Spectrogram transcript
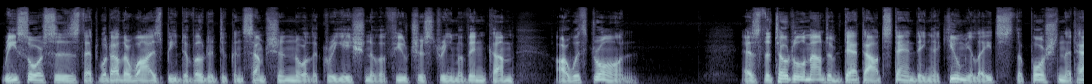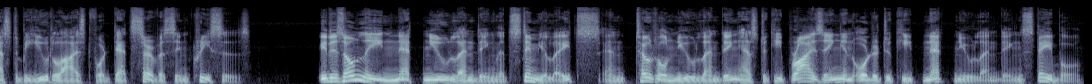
Resources that would otherwise be devoted to consumption or the creation of a future stream of income are withdrawn. As the total amount of debt outstanding accumulates, the portion that has to be utilized for debt service increases. It is only net new lending that stimulates, and total new lending has to keep rising in order to keep net new lending stable.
